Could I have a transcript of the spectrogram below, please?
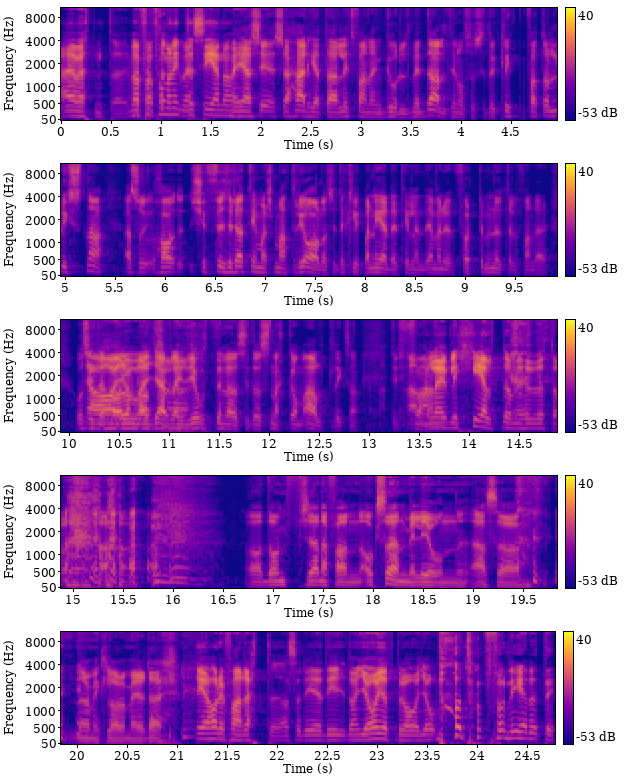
Nej jag vet inte, varför Men får man inte men, se något? Men jag säger så här helt ärligt, fan en guldmedalj till någon som sitter och klipper. För att de lyssnar, alltså ha 24 timmars material och sitta och klippa ner det till en, jag inte, 40 minuter eller fan där. Och sitta Ja, och höra de där jävla idioterna och sitta och snacka om allt liksom. Fy Ja, fan. man lär ju bli helt dum i huvudet av det Ja de förtjänar fan också en miljon, alltså när de är klara med det där Det har du fan rätt i, alltså det, det, de gör ju ett bra jobb att få ner det till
